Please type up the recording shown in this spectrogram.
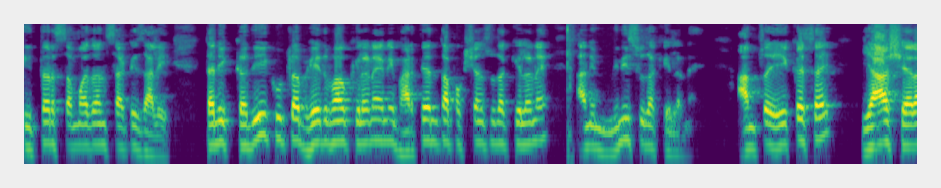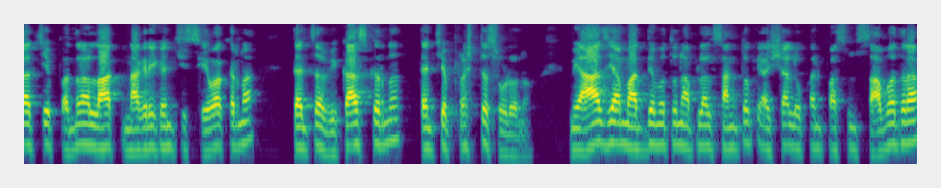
इतर समाजांसाठी झाली. त्यांनी कधी कुठला भेदभाव केला नाही आणि भारतीय जनता पक्षाने सुद्धा केलं नाही आणि मिनी सुद्धा केलं नाही. आमचं एकच आहे या शहराचे पंधरा लाख नागरिकांची सेवा करणं त्यांचा विकास करणं त्यांचे प्रश्न सोडवणं. मी आज या माध्यमातून आपल्याला सांगतो की अशा लोकांपासून सावध राहा.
